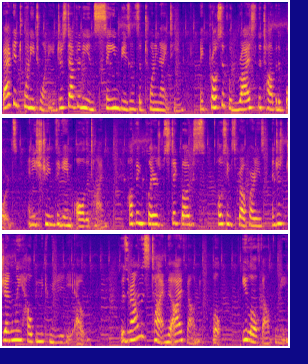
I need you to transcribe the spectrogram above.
Back in 2020, just after the insane Beesmas of 2019, McProseph would rise to the top of the boards, and he streamed the game all the time, helping players with stick bugs, hosting sprout parties, and just generally helping the community out. It was around this time that I found, well, Elol found for me,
